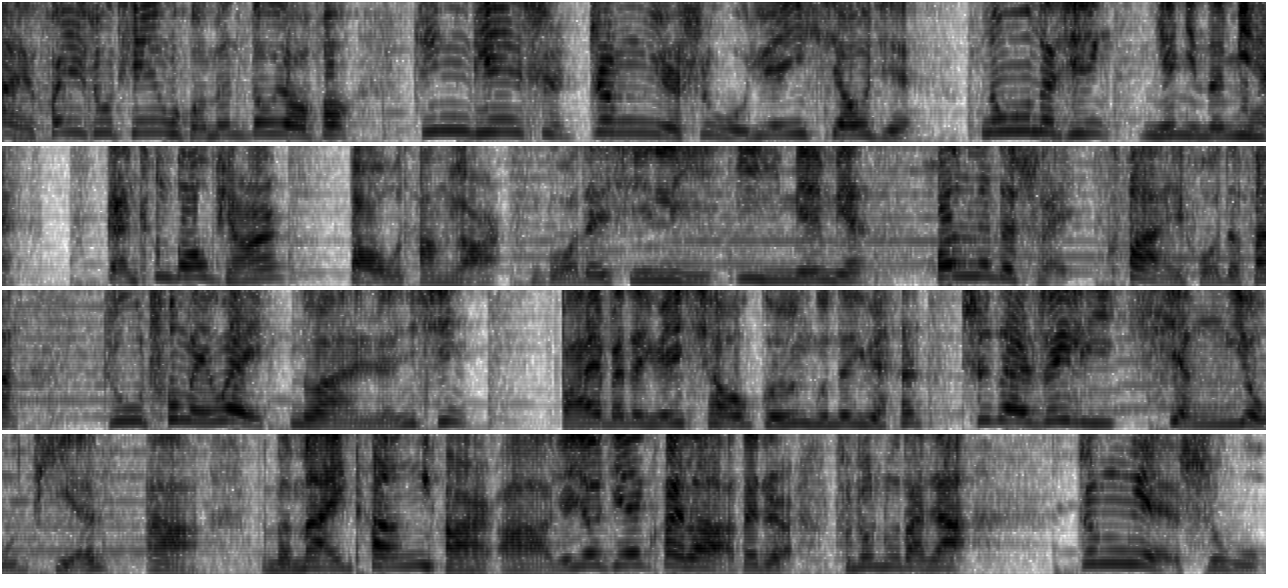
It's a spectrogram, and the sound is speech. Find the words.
嗨，欢迎收听，我们都要疯。今天是正月十五元宵节，浓浓的情，黏黏的面，擀成包皮儿，包汤圆儿，裹在心里一绵绵。欢乐的水，快活的饭，煮出美味暖人心。白白的元宵，滚滚的圆，吃在嘴里香又甜啊！咱们卖汤圆儿啊，元宵节快乐！在这儿，重重祝大家正月十五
